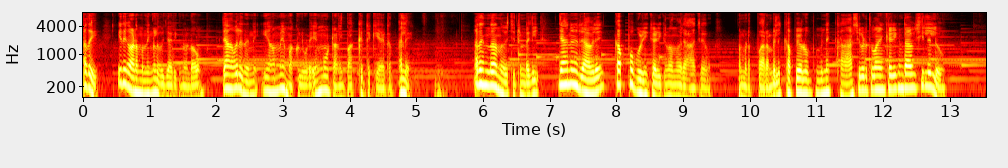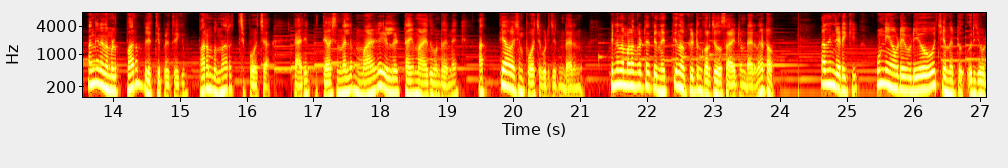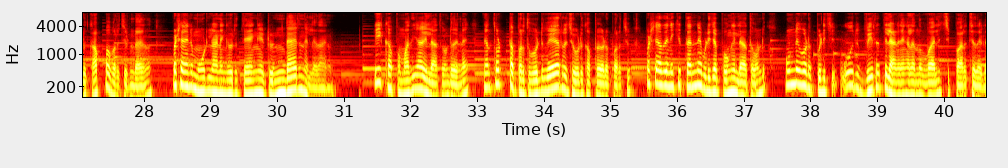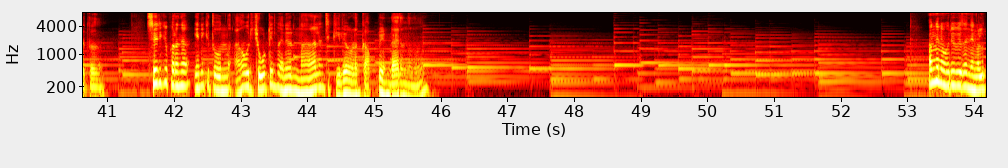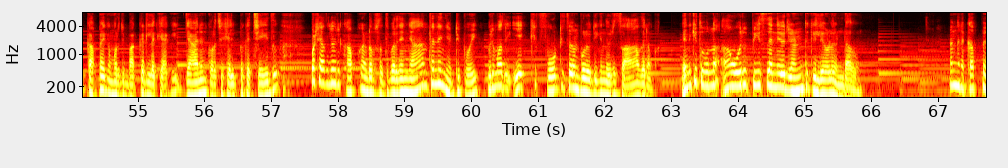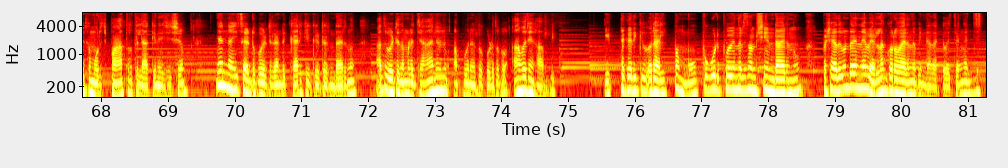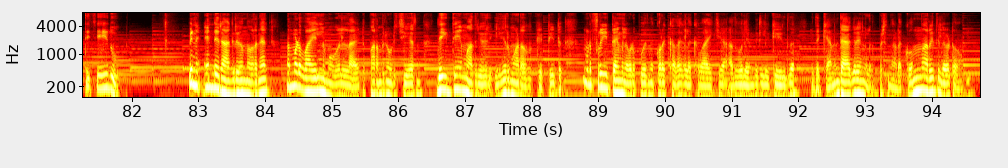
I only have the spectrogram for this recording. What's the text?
അതെ ഇത് കാണുമ്പോൾ നിങ്ങൾ വിചാരിക്കുന്നുണ്ടാവും രാവിലെ തന്നെ ഈ അമ്മയും മക്കളോട് എങ്ങോട്ടാണ് ഈ ബക്കറ്റൊക്കെ ആയിട്ട് അല്ലേ? അതെന്താണെന്ന് വെച്ചിട്ടുണ്ടെങ്കിൽ ഞാനൊരു രാവിലെ കപ്പ പുഴുങ്ങി കഴിക്കണമെന്നൊരാഗ്രഹം നമ്മുടെ പറമ്പിൽ കപ്പയുള്ളപ്പോൾ പിന്നെ കാശ് കൊടുത്ത് വാങ്ങി കഴിക്കേണ്ട ആവശ്യമില്ലല്ലോ. അങ്ങനെ നമ്മൾ പറമ്പിലെത്തിയപ്പോഴത്തേക്കും പറമ്പ് നിറച്ച് പോച്ച. കാര്യം അത്യാവശ്യം നല്ല മഴയുള്ള ടൈം ആയതുകൊണ്ട് തന്നെ അത്യാവശ്യം പോച്ച പിടിച്ചിട്ടുണ്ടായിരുന്നു. പിന്നെ നമ്മൾ അങ്ങോട്ടൊക്കെ നെത്തി നോക്കിയിട്ടും കുറച്ച് ദിവസമായിട്ടുണ്ടായിരുന്നു കേട്ടോ. അതിന്റെ ഇടയ്ക്ക് ഉണ്ണി അവിടെ എവിടെയോ ചെന്നിട്ട് ഒരു ചുവട് കപ്പ പറിച്ചിട്ടുണ്ടായിരുന്നു. പക്ഷേ അതിന്റെ മൂടിലാണെങ്കിൽ ഒരു തേങ്ങ ഇട്ടുണ്ടായിരുന്നില്ല താനും. ഈ കപ്പ മതിയാവില്ലാത്തതുകൊണ്ട് തന്നെ ഞാൻ തൊട്ടപ്പുറത്ത് പോയിട്ട് വേറൊരു ചുവട് കപ്പയോടെ പറിച്ചു. പക്ഷേ അതെനിക്ക് തന്നെ പിടിച്ച പൊങ്ങില്ലാത്തതുകൊണ്ട് ഉണ്ണി കൂടെ പിടിച്ച് ഒരു വിധത്തിലാണ് ഞങ്ങളന്ന് വലിച്ച് പറിച്ചതെടുത്തത് ശരിക്കും പറഞ്ഞാൽ എനിക്ക് തോന്നുന്നു ആ ഒരു ചൂട്ടിൽ നിന്ന് തന്നെ ഒരു നാലഞ്ച് കിലോയോളം കപ്പ ഉണ്ടായിരുന്നെന്ന്. അങ്ങനെ ഒരുവിധം ഞങ്ങൾ കപ്പയൊക്കെ മുറിച്ച് ബക്കറ്റിലൊക്കെ ആക്കി ഞാനും കുറച്ച് ഹെൽപ്പൊക്കെ ചെയ്തു. പക്ഷെ അതിലൊരു കപ്പ് കണ്ടപ്പോൾ സത്യം പറഞ്ഞാൽ ഞാൻ തന്നെ ഞെട്ടിപ്പോയി. ഒരുമാതിരി എ കെ ഫോർട്ടി സെവൻ പോലെ ഇരിക്കുന്ന ഒരു സാധനം. എനിക്ക് തോന്നുന്നു ആ ഒരു പീസ് തന്നെ ഒരു രണ്ട് കിലോളം ഉണ്ടാവും. അങ്ങനെ കപ്പയൊക്കെ മുറിച്ച് പാത്രത്തിലാക്കിയതിന് ശേഷം ഞാൻ നൈസായിട്ട് പോയിട്ട് രണ്ട് കരിക്ക് കിട്ടിയിട്ടുണ്ടായിരുന്നു അത് പോയിട്ട് നമ്മുടെ ജാനുവിനും അപ്പൂനൊക്കെ കൊടുത്തപ്പോൾ അവരും ഹാപ്പി ഇട്ട കരിക്ക് ഒരല്പം മൂപ്പ് കൂടിപ്പോയെന്നൊരു സംശയം ഉണ്ടായിരുന്നു. പക്ഷെ അതുകൊണ്ട് തന്നെ വെള്ളം കുറവായിരുന്നു. പിന്നെ അതൊക്കെ വെച്ച് അങ്ങ് അഡ്ജസ്റ്റ് ചെയ്തു. പിന്നെ എന്റെ ഒരു ആഗ്രഹം എന്ന് പറഞ്ഞാൽ നമ്മുടെ വയലിന് മുകളിലായിട്ട് പറമ്പിനോട് ചേർന്ന് ദേ ഇതേമാതിരി ഒരു ഏർമാടമൊക്കെ കെട്ടിയിട്ട് നമ്മുടെ ഫ്രീ ടൈമിൽ അവിടെ പോയിരുന്ന കുറേ കഥകളൊക്കെ വായിക്കുക അതുപോലെ എന്തെങ്കിലുമൊക്കെ എഴുതുക. ഇതൊക്കെയാണ് എന്റെ ആഗ്രഹങ്ങൾ. പക്ഷെ നടക്കുമെന്ന് അറിയത്തില്ല കേട്ടോ.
